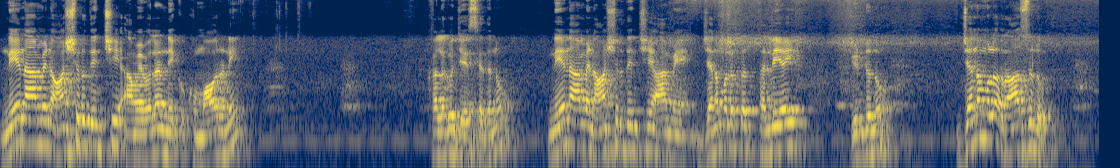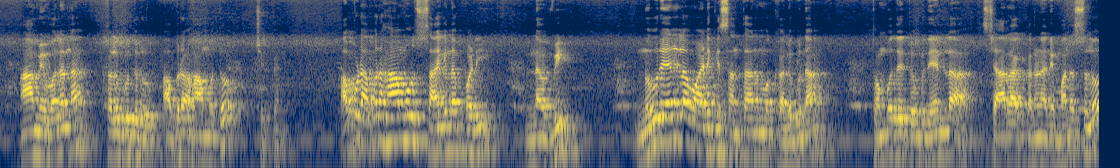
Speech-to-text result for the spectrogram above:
నేను ఆమెను ఆశీర్వదించి ఆమె వలన నీకు కుమారుని కలుగు చేసేదను నేను ఆమెను ఆశీర్వదించి ఆమె జనములకు తల్లి అయి ఇండును జనముల రాజులు ఆమె వలన కలుగుదురు అబ్రహాముతో చెప్పాను. అప్పుడు అబ్రహాము సాగిలపడి నవ్వి నూరేండ్ల వాడికి సంతానము కలుగున? తొంభై తొమ్మిదేండ్ల శారా కనునని మనసులో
